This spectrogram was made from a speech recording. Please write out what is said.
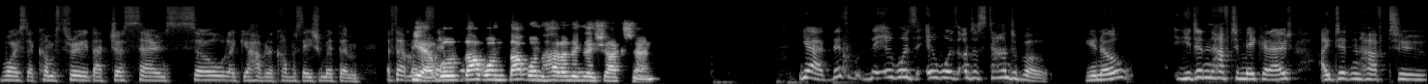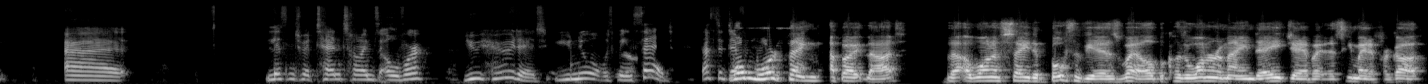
voice that comes through that just sounds so like you're having a conversation with them. If that makes yeah, sense. well that one that one had an English accent. yeah this it was it was understandable you know you didn't have to make it out i didn't have to uh listen to it 10 times over. You heard it. You knew what was being said. That's the difference. One more thing about that that I want to say to both of you as well, because I want to remind AJ about this, he might have forgot,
